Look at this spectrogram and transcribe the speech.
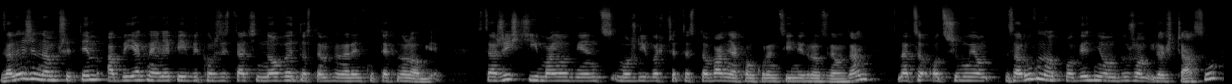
Zależy nam przy tym, aby jak najlepiej wykorzystać nowe, dostępne na rynku technologie. Stażyści mają więc możliwość przetestowania konkurencyjnych rozwiązań, na co otrzymują zarówno odpowiednią dużą ilość czasu,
